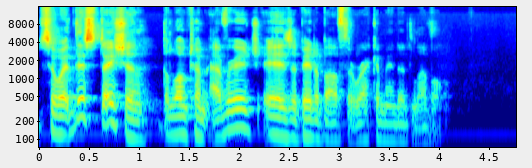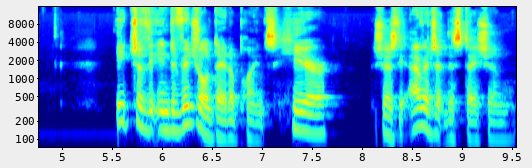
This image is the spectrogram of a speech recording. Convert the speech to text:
So at this station, the long-term average is a bit above the recommended level. Each of the individual data points here shows the average at this station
